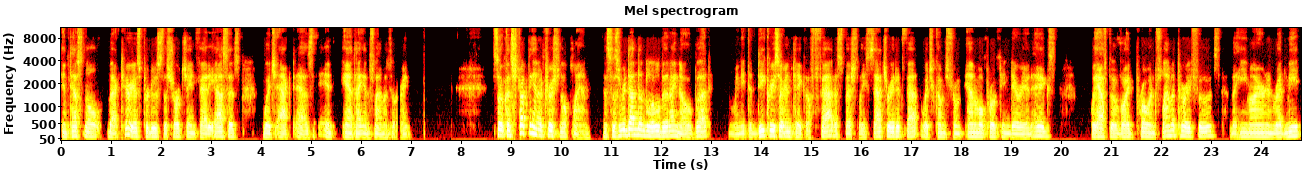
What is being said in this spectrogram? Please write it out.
intestinal bacteria produce the short chain fatty acids, which act as an anti-inflammatory. So constructing a nutritional plan, this is redundant a little bit, I know, but we need to decrease our intake of fat, especially saturated fat, which comes from animal protein, dairy, and eggs. We have to avoid pro inflammatory foods, the heme iron and red meat,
